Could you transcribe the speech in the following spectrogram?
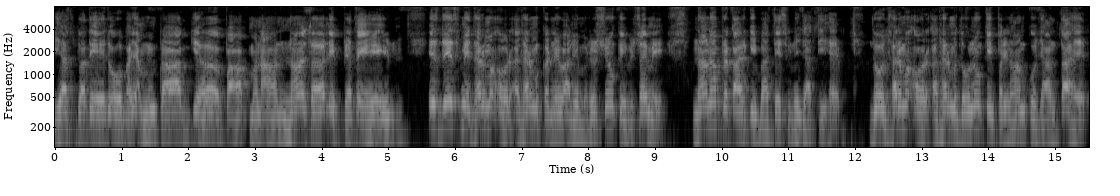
यदेदो भयम प्राज्ञ पापमना न स लिप्यते। इस देश में धर्म और अधर्म करने वाले मनुष्यों के विषय में नाना प्रकार की बातें सुनी जाती है। दो धर्म और अधर्म दोनों के परिणाम को जानता है,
